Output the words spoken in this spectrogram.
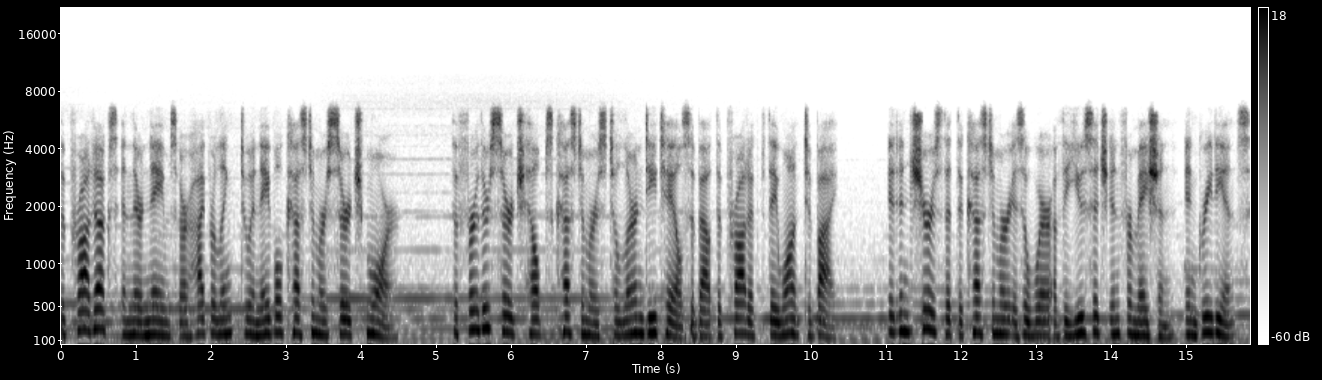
The products and their names are hyperlinked to enable customer search more. The further search helps customers to learn details about the product they want to buy. It ensures that the customer is aware of the usage information, ingredients,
